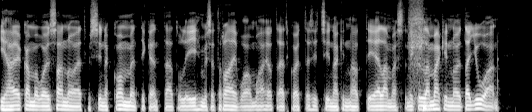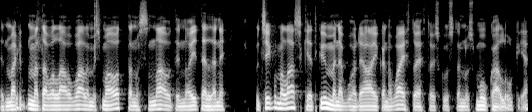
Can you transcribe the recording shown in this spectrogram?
ihan eka mä voin sanoa, että kun sinne kommenttikenttää tuli ihmiset raivoamaan jotain, että koittaisit sinäkin nauttia elämästä, niin kyllä mäkin noita juon. Että mä, mä tavallaan olen valmis, mä oon ottanut sen nautinnon itselleni. Mutta siinä kun mä laskin, että kymmenen vuoden aikana vaihtoehtoiskustannus mukaan lukien,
